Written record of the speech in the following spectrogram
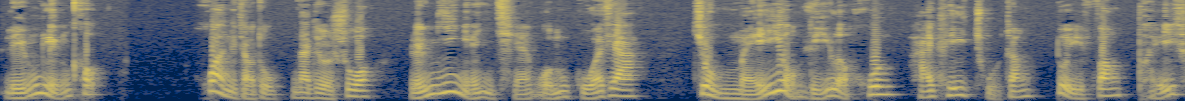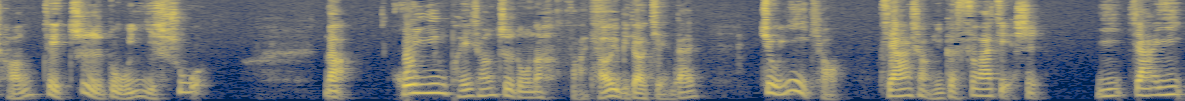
零零后。换个角度，那就是说零一年以前，我们国家就没有离了婚还可以主张对方赔偿这制度一说。那婚姻赔偿制度呢，法条也比较简单，就一条加上一个司法解释，一加一，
